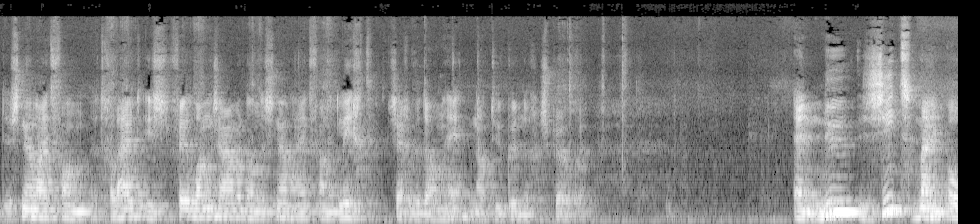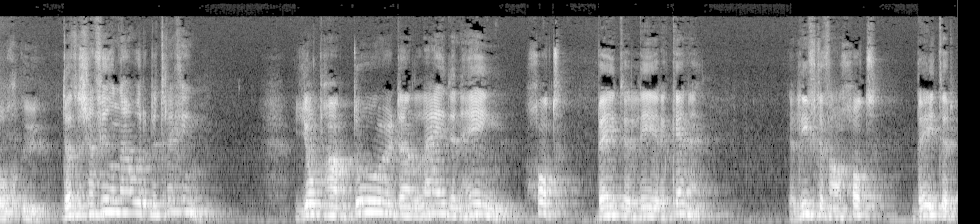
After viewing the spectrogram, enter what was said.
de snelheid van het geluid is veel langzamer dan de snelheid van het licht, zeggen we dan, hè, natuurkundig gesproken. En nu ziet mijn oog u. Dat is een veel nauwere betrekking. Job had door dat lijden heen God beter leren kennen. De liefde van God beter,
